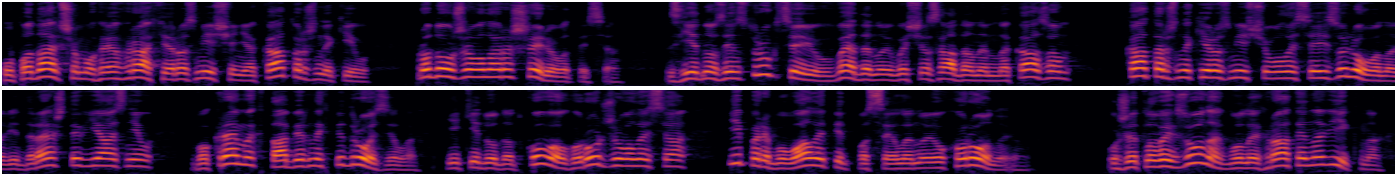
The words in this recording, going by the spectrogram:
У подальшому географія розміщення каторжників продовжувала розширюватися. Згідно з інструкцією, введеною вищезгаданим наказом, каторжники розміщувалися ізольовано від решти в'язнів в окремих табірних підрозділах, які додатково огороджувалися і перебували під посиленою охороною. У житлових зонах були грати на вікнах,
